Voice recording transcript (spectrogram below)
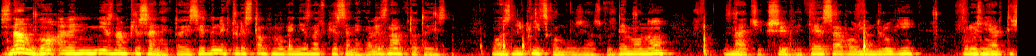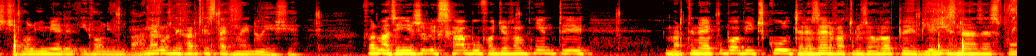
Znam go, ale nie znam piosenek. To jest jedyny, który stąd mogę nie znać piosenek, ale znam kto to jest. Bo on z Lipnicką był w związku. Demono, znacie, Krzywy. TSA, volume drugi, różni artyści, volume 1 i volume 2. Na różnych artystach znajduje się Formacje nieżywych schabów, Oddział Zamknięty, Martyna Jakubowicz, Kult, Rezerwa, Róż Europy, Bielizna, zespół,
